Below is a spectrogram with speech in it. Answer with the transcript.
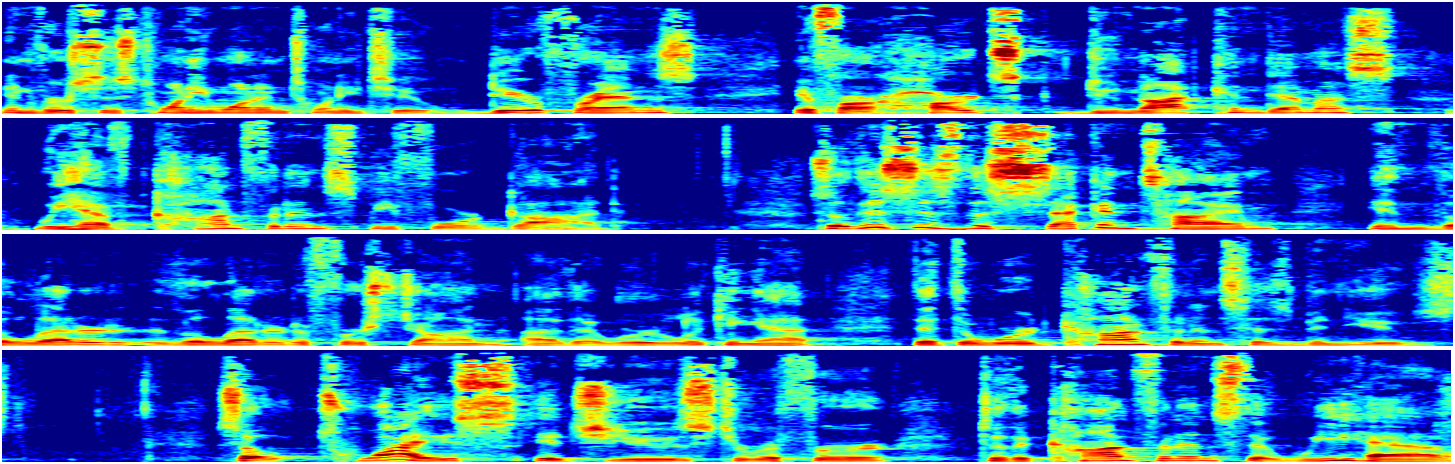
in verses 21 and 22. Dear friends, if our hearts do not condemn us, we have confidence before God. So this is the second time in the letter, the letter to First John uh, that we're looking at that the word confidence has been used. So twice it's used to refer to the confidence that we have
